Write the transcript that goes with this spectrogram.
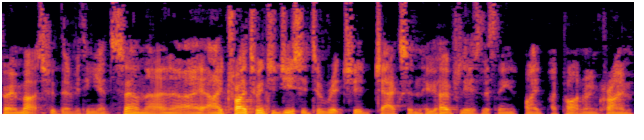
very much with everything you had to say on that. And I, I tried to introduce it to Richard Jackson, who hopefully is listening, my my partner in crime,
